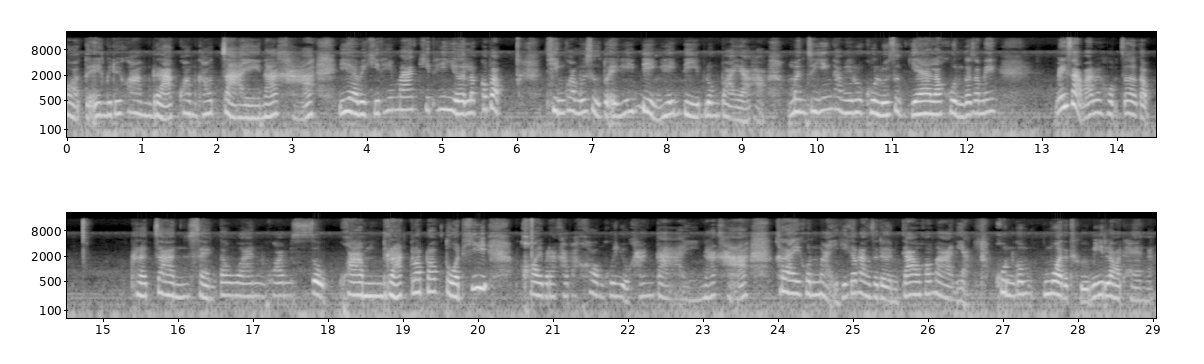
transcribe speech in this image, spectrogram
กอดตัวเองไปด้วยความรักความเข้าใจนะคะอย่าไปคิดให้มากคิดให้เยอะแล้วก็แบบทิ้งความรู้สึกตัวเองให้ดิ่งให้ดีฟลงไปอะค่ะ มันจะยิ่งทำให้คุณรู้สึกแย่แล้วคุณก็จะไม่ไม่สามารถไปพบเจอกับ พระจันทร์ แสงตะวัน ความสุข ความรักรอบๆตัวที่คอยประคับประคองคุณอยู่ข้างกายนะคะ ใครคนใหม่ที่กำลังจะเดินก้าวเข้ามาเนี่ย คุณก็มัวแต่ถือมีดรอแทงอะ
